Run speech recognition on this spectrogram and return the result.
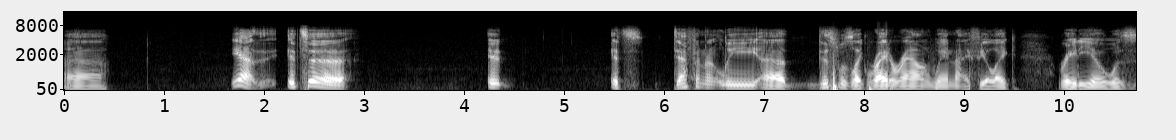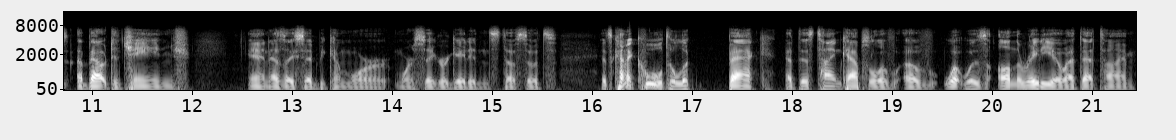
Uh, yeah, it's a it it's definitely uh, this was like right around when I feel like radio was about to change, and as I said, become more more segregated and stuff. So it's it's kind of cool to look back at this time capsule of, of what was on the radio at that time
